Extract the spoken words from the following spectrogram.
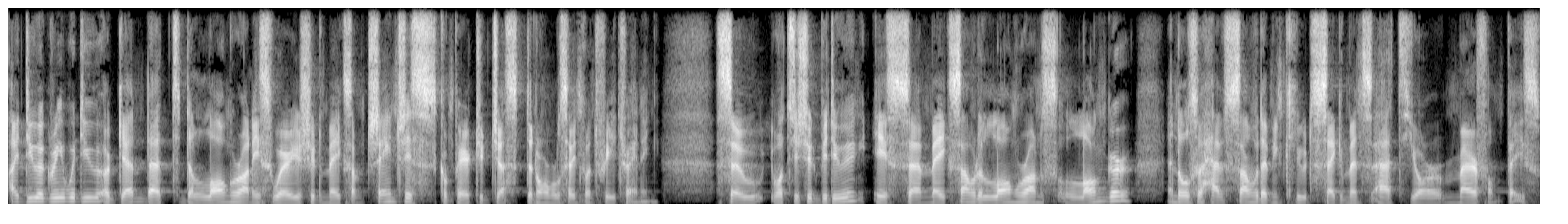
I do agree with you again that the long run is where you should make some changes compared to just the normal 70.3 training. So what you should be doing is uh, make some of the long runs longer and also have some of them include segments at your marathon pace.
